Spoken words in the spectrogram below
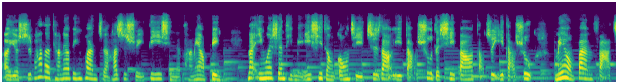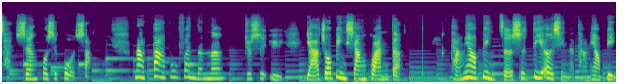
呃，有十趴的糖尿病患者，他是属于第一型的糖尿病。那因为身体免疫系统攻击制造胰岛素的细胞，导致胰岛素没有办法产生或是过少。那大部分的呢，就是与牙周病相关的。糖尿病则是第二型的糖尿病，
